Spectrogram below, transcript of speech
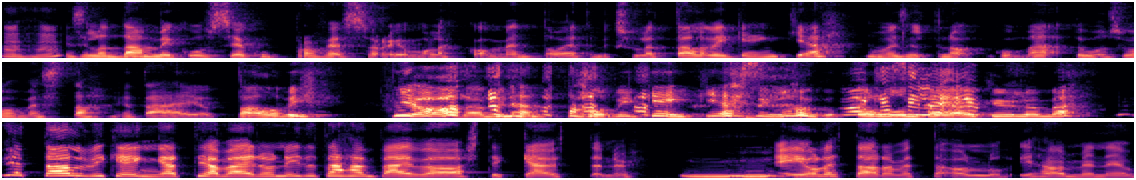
Mm-hmm. Ja silloin tammikuussa joku professori mulle kommentoi, että miksi sulle talvikenkiä. Ja mä olin siltä, no kun mä tuun Suomesta ja tää ei ole talvi. Joo. Mä pidän talvikenkiä silloin, kun on lunta ja kylmä. Ja talvikengät, ja mä en ole niitä tähän päivään asti käyttänyt. Mm-hmm. Ei ole tarvetta ollut. Ihan menee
